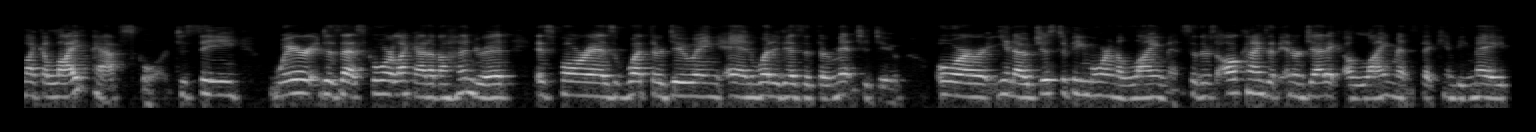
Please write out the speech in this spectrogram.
like a life path score to see where does that score like out of a hundred as far as what they're doing and what it is that they're meant to do? Or you know just to be more in alignment. So there's all kinds of energetic alignments that can be made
